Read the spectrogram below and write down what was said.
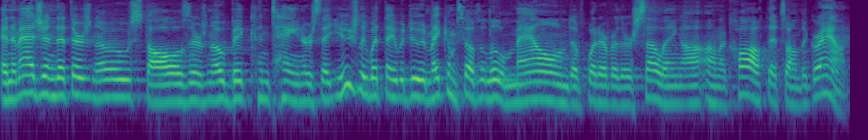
And imagine that there's no stalls, there's no big containers. That usually what they would do is make themselves a little mound of whatever they're selling on, a cloth that's on the ground.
